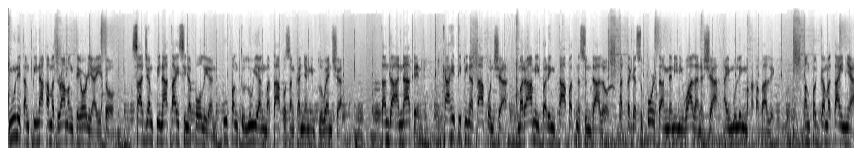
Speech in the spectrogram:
Ngunit ang pinakamadramang teorya ito, sadyang pinatay si Napoleon upang tuluyang matapos ang kanyang impluensya. Tandaan natin, kahit ipinatapon siya, marami pa ring tapat na sundalo at taga-suporta ang naniniwala na siya ay muling makakabalik. Ang pagkamatay niya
